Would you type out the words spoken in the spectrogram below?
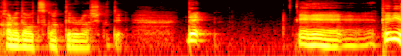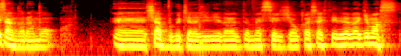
体を使ってるらしくて。で、えーテリーさんからも、えーシャープぐちゃらじでいただいたメッセージ紹介させていただきます。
